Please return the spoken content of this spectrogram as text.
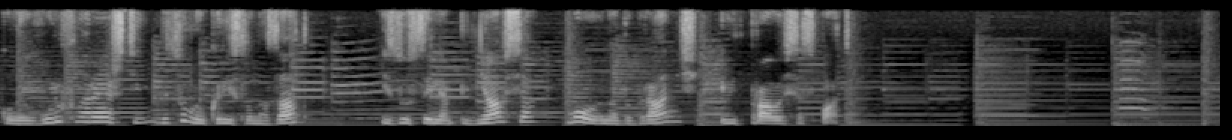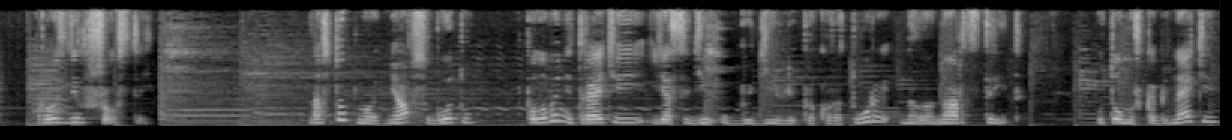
коли Вульф нарешті відсунув крісло назад і з зусиллям піднявся, мовив на добраніч і відправився спати. Розділ шостий. Наступного дня, в суботу, в половині третьої, я сидів у будівлі прокуратури на Леонард-стріт, у тому ж кабінеті,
